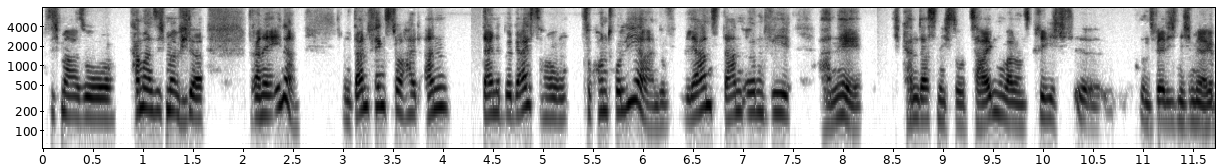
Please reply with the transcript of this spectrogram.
sich mal so, kann man sich mal wieder dran erinnern. Und dann fängst du halt an, deine Begeisterung zu kontrollieren. Du lernst dann irgendwie, ah nee, ich kann das nicht so zeigen, weil sonst kriege ich, äh, sonst werde ich nicht mehr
